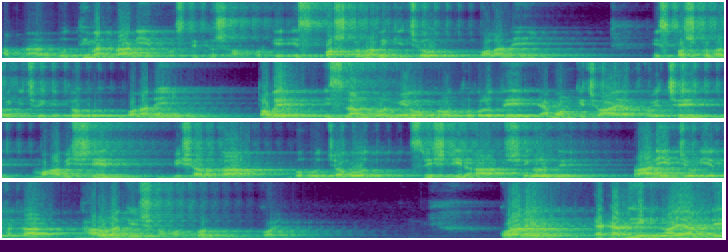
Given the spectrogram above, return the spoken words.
আপনার বুদ্ধিমান প্রাণীর অস্তিত্ব সম্পর্কে স্পষ্টভাবে কিছু বলা নেই। স্পষ্টভাবে কিছুই কিন্তু বলা নেই। তবে ইসলাম ধর্মীয় গ্রন্থগুলোতে এমন কিছু আয়াত রয়েছে, মহাবিশ্বের বিশালতা, বহু জগৎ সৃষ্টির আর সেগুলোতে প্রাণীর জড়িয়ে থাকার ধারণাকে সমর্থন করে। কোরআনের একাধিক আয়াতে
